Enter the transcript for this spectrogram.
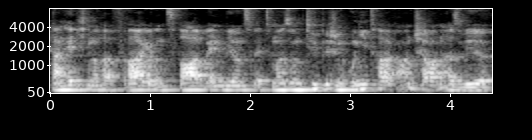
Dann hätte ich noch eine Frage und zwar, wenn wir uns jetzt mal so einen typischen Unitag anschauen, also wir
